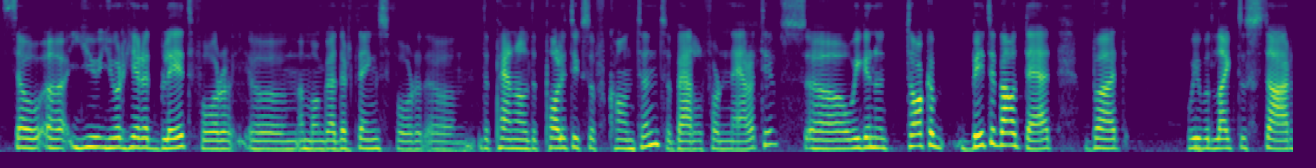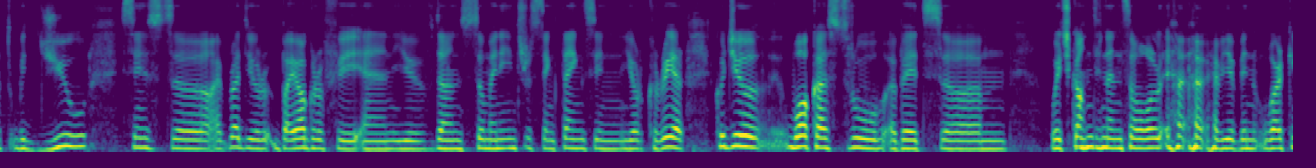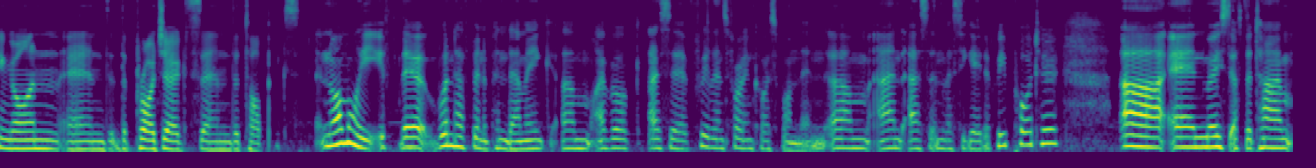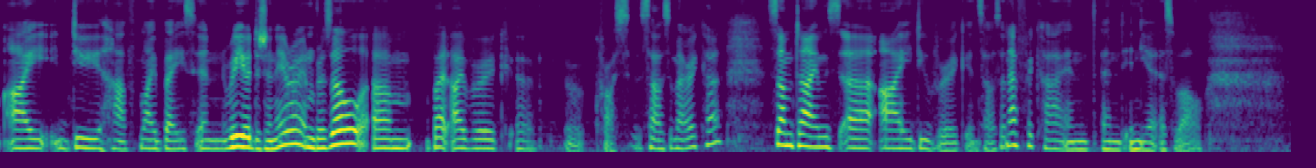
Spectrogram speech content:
So uh, you you're here at Bled for, um, among other things, for um, the panel "The Politics of Content: A Battle for Narratives." Uh, we're gonna talk a bit about that, but we would like to start with you since uh, I've read your biography and you've done so many interesting things in your career. Could you walk us through a bit um, which continents all have you been working on and the projects and the topics? Normally, if there wouldn't have been a pandemic, um, I work as a freelance foreign correspondent um, and as an investigative reporter. Uh, and most of the time, I do have my base in Rio de Janeiro in Brazil, um, but I work uh, across South America. Sometimes uh, I do work in Southern Africa and, and India as well.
